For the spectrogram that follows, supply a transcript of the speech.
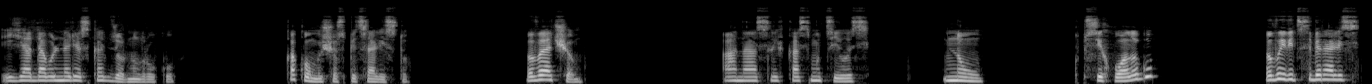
Я довольно резко отдернул руку. «Какому еще специалисту?» «Вы о чем?» Она слегка смутилась. «Ну, к психологу? Вы ведь собирались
